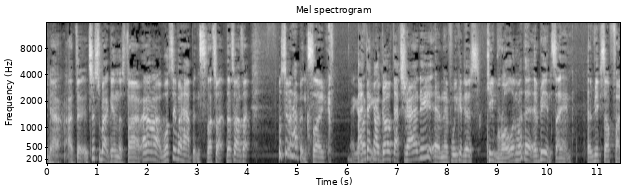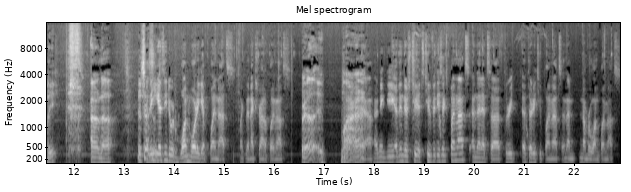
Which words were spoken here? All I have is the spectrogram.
Yeah, I th- it's just about getting this five. I don't know. We'll see what happens. That's what. That's what I was like. We'll see what happens. Like, Yeah, I think I'll go with that strategy, and if we could just keep rolling with it, it'd be insane. It'd be so funny. I don't know. It's I just think you guys need to win one more to get playmats, like the next round of playmats. really all right. Yeah, I think I think there's two. It's two fifty six playmats, and then it's uh three uh, thirty two playmats, and then number one playmats.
